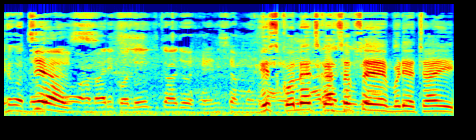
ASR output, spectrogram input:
देखो हमारी कॉलेज का जो हैंडसम इस कॉलेज का सबसे बढ़िया चाय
